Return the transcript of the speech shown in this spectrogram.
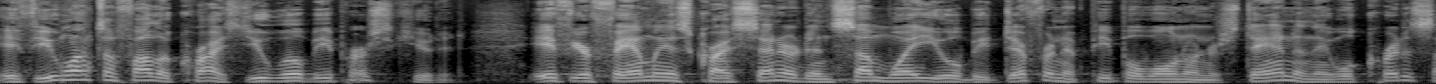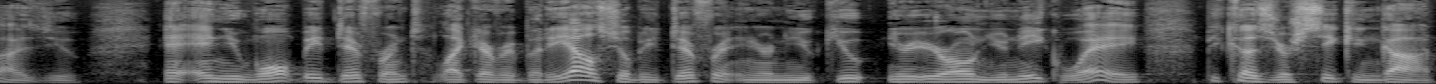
If you want to follow Christ, you will be persecuted. If your family is Christ centered in some way, you will be different and people won't understand and they will criticize you. And, and, you won't be different like everybody else. You'll be different in your, new, your, your own unique way because you're seeking God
